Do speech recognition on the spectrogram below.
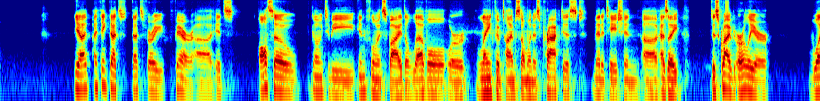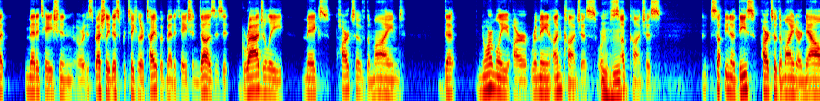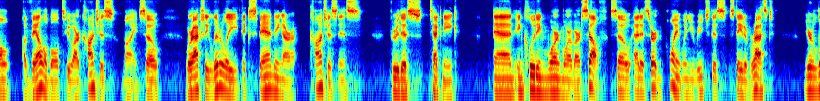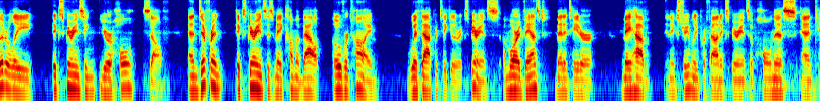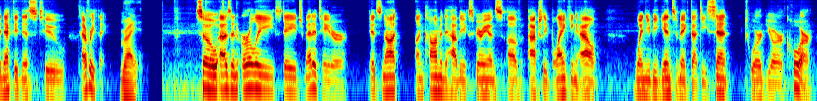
yeah i, I think that's that's very fair. Uh, it's also going to be influenced by the level or length of time someone has practiced meditation. Uh, as I described earlier, what meditation, or especially this particular type of meditation, does is it gradually makes parts of the mind that normally are remain unconscious or mm-hmm. subconscious so, you know these parts of the mind are now available to our conscious mind. So we're actually literally expanding our consciousness through this technique and including more and more of ourself. So at a certain point when you reach this state of rest, you're literally experiencing your whole self and different experiences may come about over time with that particular experience. A more advanced meditator may have an extremely profound experience of wholeness and connectedness to everything. Right. So, as an early stage meditator, it's not uncommon to have the experience of actually blanking out when you begin to make that descent toward your core.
